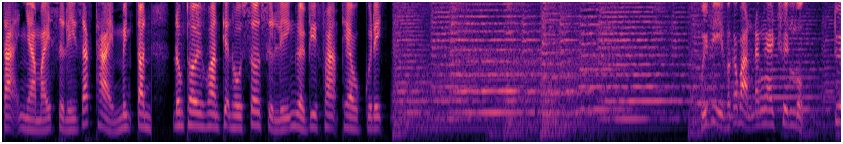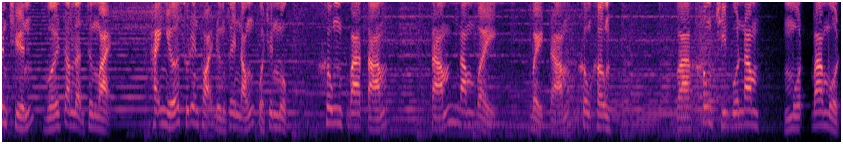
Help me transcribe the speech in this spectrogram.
tại nhà máy xử lý rác thải Minh Tân, đồng thời hoàn thiện hồ sơ xử lý người vi phạm theo quy định. Quý vị và các bạn đang nghe chuyên mục Tuyên chiến với gian lận thương mại. Hãy nhớ số điện thoại đường dây nóng của chuyên mục 038 857 7800 và 0945 131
